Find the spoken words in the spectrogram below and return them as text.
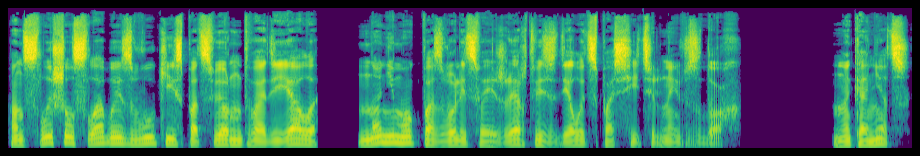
Он слышал слабые звуки из-под свернутого одеяла, но не мог позволить своей жертве сделать спасительный вздох. Наконец,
